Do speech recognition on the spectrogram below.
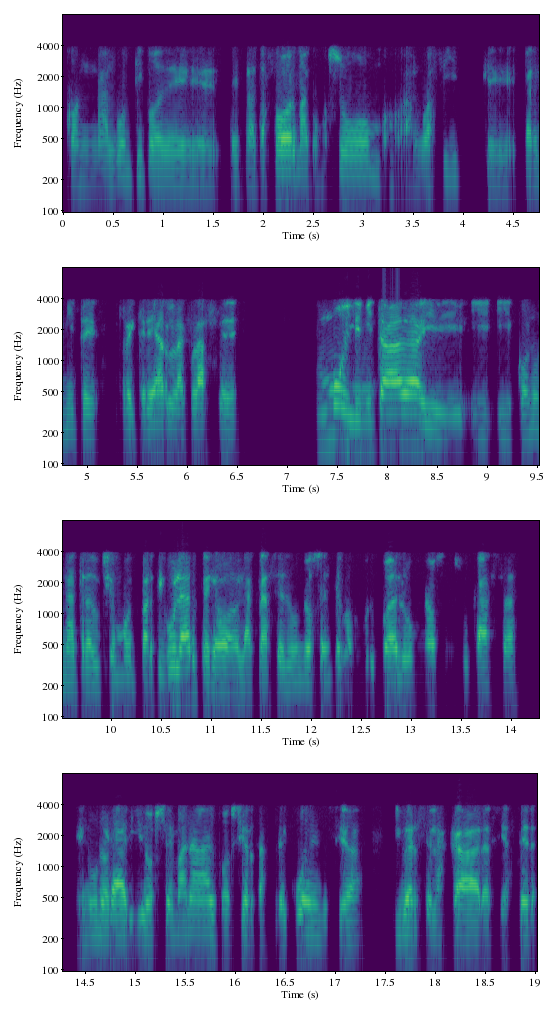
con, algún tipo de, plataforma como Zoom o algo así que permite recrear la clase muy limitada y, y, con una traducción muy particular, pero la clase de un docente con un grupo de alumnos en su casa, en un horario semanal, con cierta frecuencia, y verse las caras y hacer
